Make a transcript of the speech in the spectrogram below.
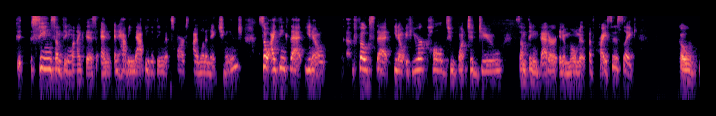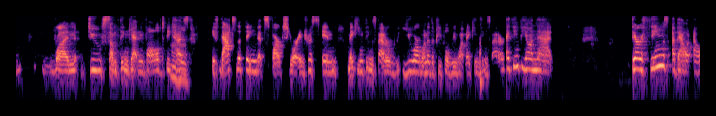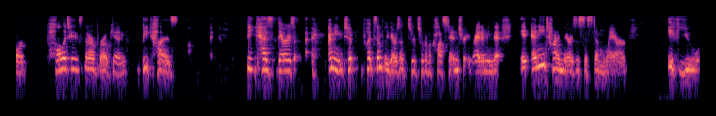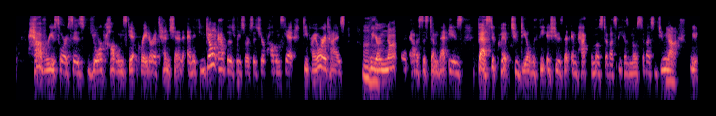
mm-hmm. seeing something like this and and having that be the thing that sparks i want to make change so i think that you know folks that you know if you're called to want to do something better in a moment of crisis like go run do something get involved because mm-hmm. if that's the thing that sparks your interest in making things better you are one of the people we want making things better i think beyond that there are things about our politics that are broken because because there is I mean, to put simply, there's a sort of a cost to entry, right? I mean, that it, anytime there is a system where if you have resources, your problems get greater attention. And if you don't have those resources, your problems get deprioritized. Mm-hmm. We are not going to have a system that is best equipped to deal with the issues that impact the most of us because most of us do yeah. not. We,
